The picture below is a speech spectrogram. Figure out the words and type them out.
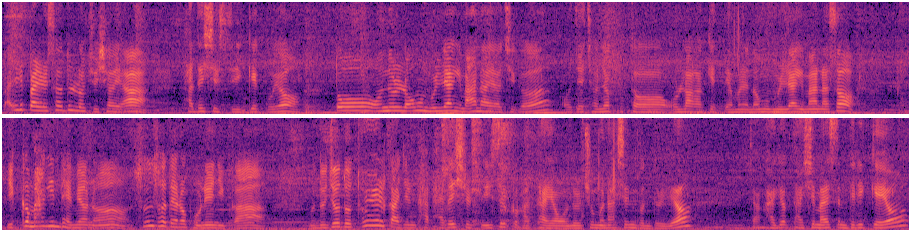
빨리빨리 서둘러 주셔야 받으실 수 있겠고요. 또 오늘 너무 물량이 많아요, 지금. 어제 저녁부터 올라갔기 때문에 너무 물량이 많아서 입금 확인되면은 순서대로 보내니까 뭐 늦어도 토요일까지는 다 받으실 수 있을 것 같아요. 오늘 주문하신 분들요. 자, 가격 다시 말씀드릴게요.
